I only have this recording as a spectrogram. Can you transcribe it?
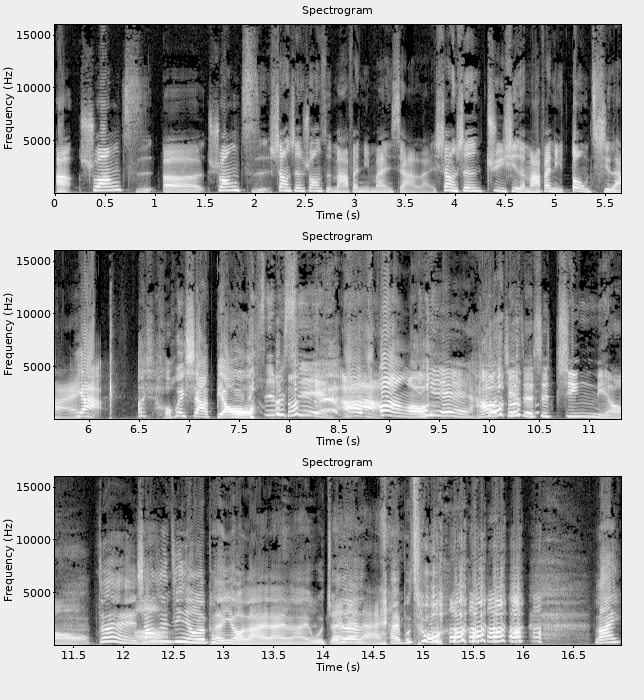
啊，双子，呃，双子上升双子，麻烦你慢下来；上升巨蟹的，麻烦你动起来呀！哎，好会下标哦，是不是？啊，好棒哦！耶！好，接着是金牛，对，上升金牛的朋友，来来来，我觉得来还不错。来，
